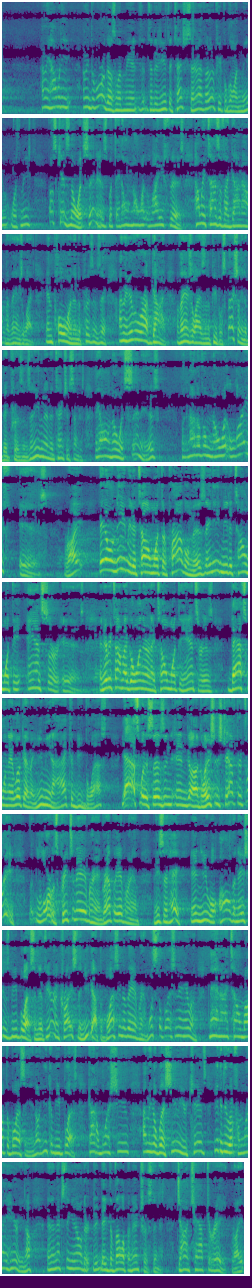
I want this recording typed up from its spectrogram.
I mean, how many, I mean, Deborah goes with me to the Youth Attention Center. I have other people going with me. With me. Those kids know what sin is, but they don't know what life is. How many times have I gone out and evangelized? In Poland, in the prisons there. I mean, everywhere I've gone, evangelizing the people, especially in the big prisons and even in detention centers. They all know what sin is, but none of them know what life is, right? They don't need me to tell them what their problem is. They need me to tell them what the answer is. And every time I go in there and I tell them what the answer is, that's when they look at me. You mean I could be blessed? Yeah, that's what it says in, in uh, Galatians chapter 3. The Lord was preaching to Abraham, Grandpa Abraham, and he said, Hey, in you will all the nations be blessed. And if you're in Christ, then you got the blessing of Abraham. What's the blessing of Abraham? Man, I tell him about the blessing. You know, you can be blessed. God will bless you. I mean, he'll bless you, your kids. You can do it from right here, you know. And the next thing you know, they develop an interest in it. John chapter 8, right?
